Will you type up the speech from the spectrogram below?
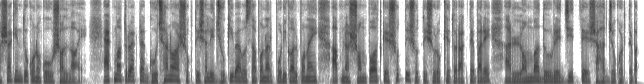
আশা কিন্তু কোনো কৌশল নয়। একমাত্র একটা গোছানো আর শক্তিশালী ঝুঁকি ব্যবস্থাপনার পরিকল্পনাই আপনার সম্পদকে সত্যি সত্যি সুরক্ষিত রাখতে পারে আর লম্বা দৌড়ে জিততে সাহায্য করতে পারে।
